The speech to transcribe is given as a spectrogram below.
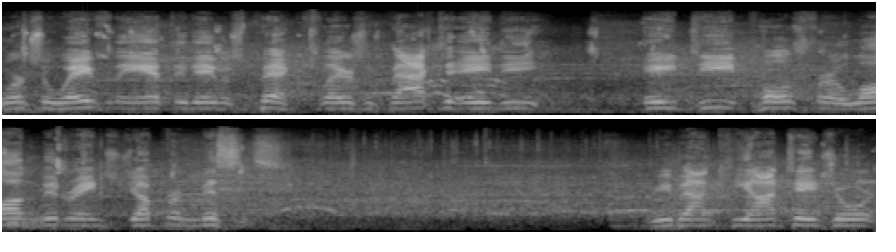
Works away from the Anthony Davis pick, flares it back to AD. AD pulls for a long mid-range jumper, misses. Rebound Keyonte George.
